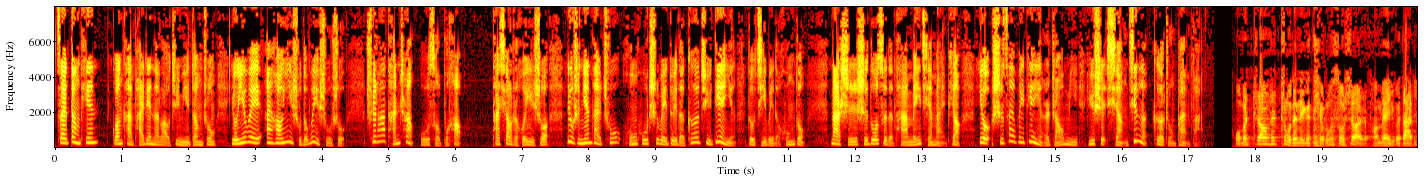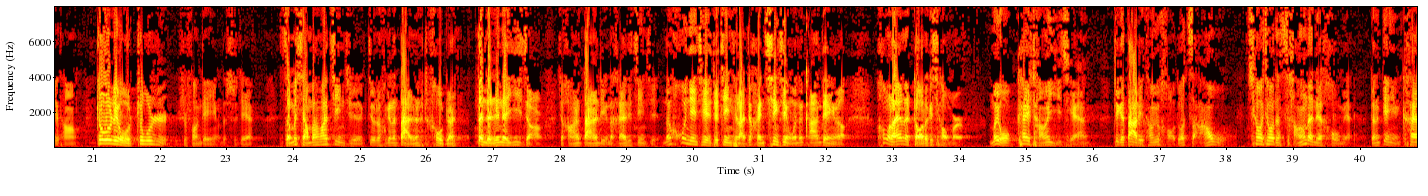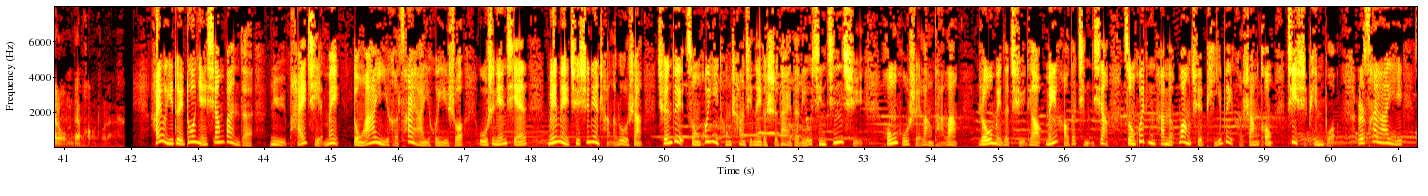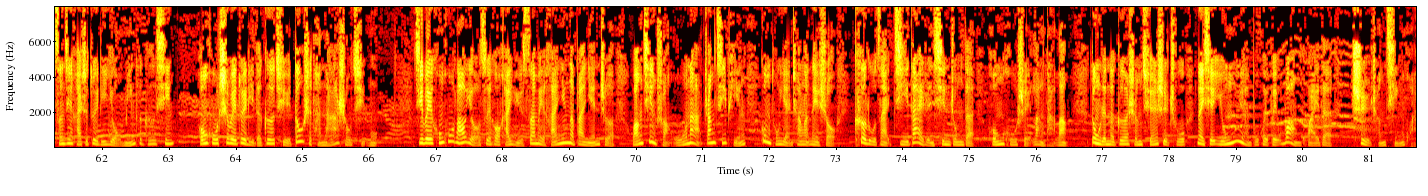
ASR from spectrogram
在当天。观看排练的老剧迷当中，有一位爱好艺术的魏叔叔，吹拉弹唱无所不好。他笑着回忆说：“六十年代初，洪湖赤卫队的歌剧、电影都极为的轰动。那时十多岁的他没钱买票，又实在为电影而着迷，于是想尽了各种办法。我们当时住的那个铁路宿舍这旁边有个大礼堂，周六周日是放电影的时间。怎么想办法进去？就是跟着大人后边瞪着人家衣角，就好像大人领着孩子进去，能混进去就进去了，就很庆幸我能看上电影了。后来呢，找了个窍门，没有开场以前，这个大礼堂有好多杂物，悄悄地藏在那后面，等电影开了，我们再跑出来。还有一对多年相伴的女排姐妹董阿姨和蔡阿姨回忆说，五十年前，每每去训练场的路上，全队总会一同唱起那个时代的流行金曲《洪湖水浪打浪》，柔美的曲调，美好的景象，总会令他们忘却疲惫和伤痛，继续拼搏。而蔡阿姨曾经还是队里有名的歌星，《洪湖赤卫队》里的歌曲都是她拿手曲目。几位洪湖老友最后还与三位韩英的扮演者王庆爽、吴娜、张其平共同演唱了那首刻录在几代人心中的《洪湖水浪打浪》，动人的歌声诠释出那些永远不会被忘怀的赤诚情怀。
